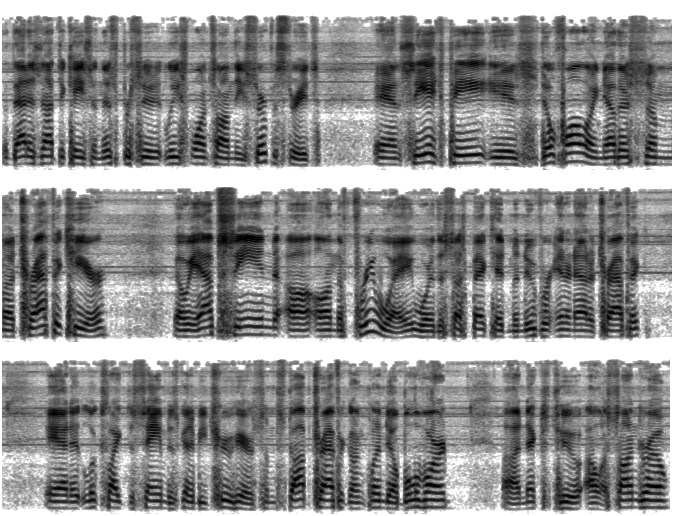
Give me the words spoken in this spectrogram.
But that is not the case in this pursuit, at least once on these surface streets. And CHP is still following. Now, there's some uh, traffic here. Now, we have seen uh, on the freeway where the suspect had maneuvered in and out of traffic and it looks like the same is going to be true here. Some stop traffic on Glendale Boulevard uh, next to Alessandro.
